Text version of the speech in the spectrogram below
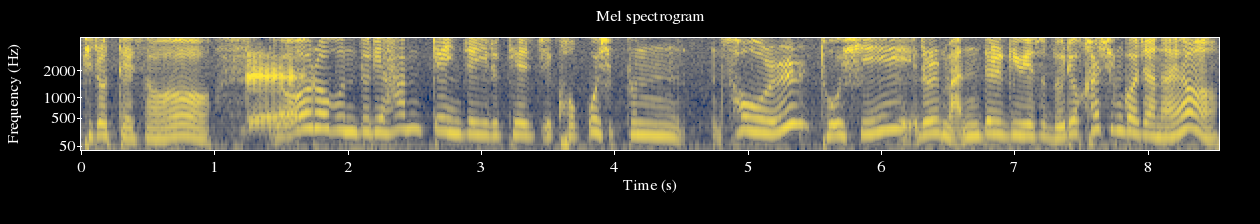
비롯해서 네. 여러분들이 함께 이제 이렇게 걷고 싶은 서울 도시를 만들기 위해서 노력하신 거잖아요.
